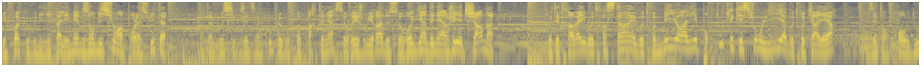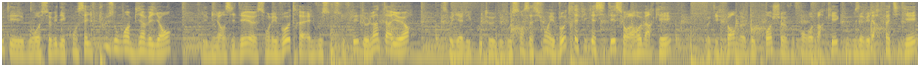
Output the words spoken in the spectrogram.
des fois que vous n'ayez pas les mêmes ambitions hein, pour la suite. Quant à vous, si vous êtes en couple, votre partenaire se réjouira de ce regain d'énergie et de charme. Côté travail, votre instinct est votre meilleur allié pour toutes les questions liées à votre carrière. Vous êtes en proie au doute et vous recevez des conseils plus ou moins bienveillants. Les meilleures idées euh, sont les vôtres, elles vous sont soufflées de l'intérieur. Soyez à l'écoute de vos sensations et votre efficacité sera remarquée. Côté forme, vos proches vous font remarquer que vous avez l'air fatigué.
